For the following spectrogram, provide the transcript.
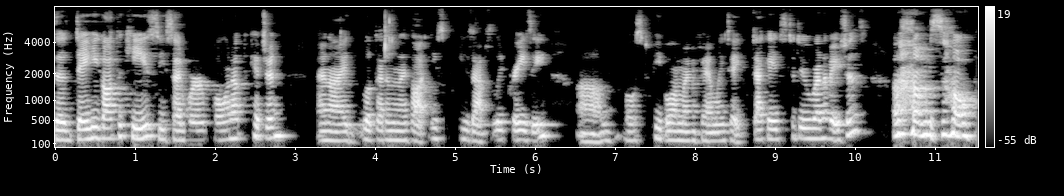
the day he got the keys, he said, "We're pulling out the kitchen." And I looked at him and I thought, "He's he's absolutely crazy." Um, most people in my family take decades to do renovations, um, so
